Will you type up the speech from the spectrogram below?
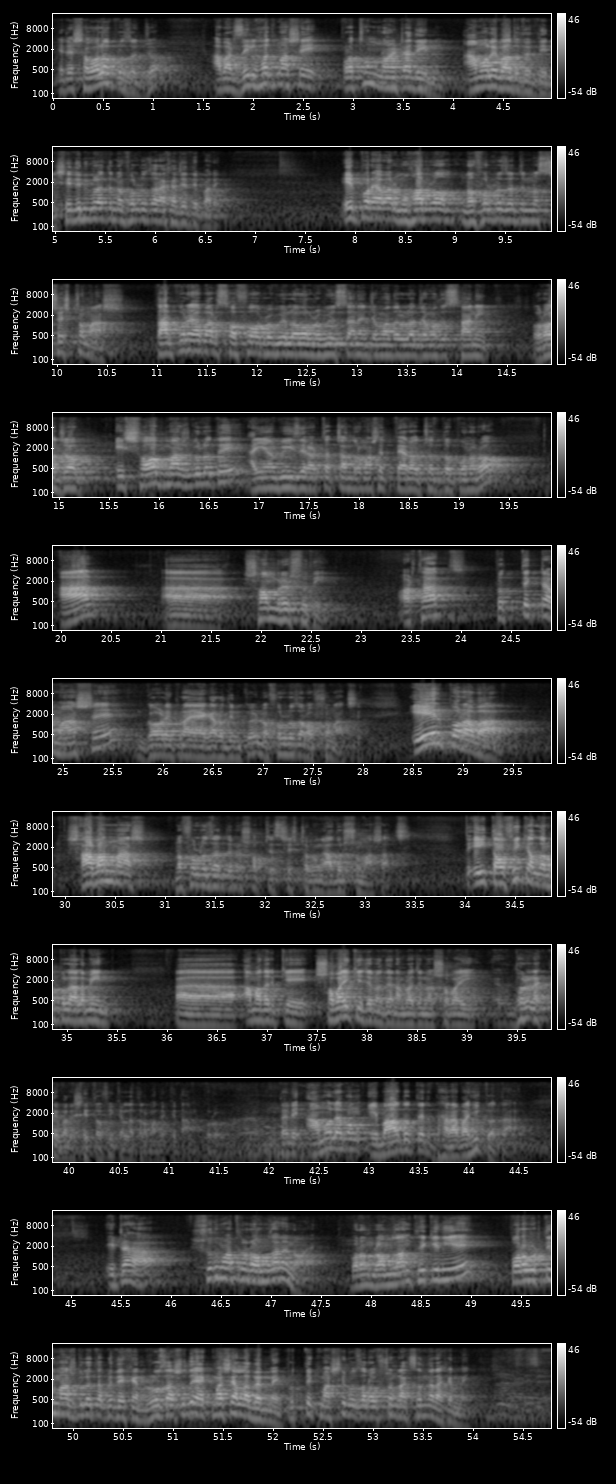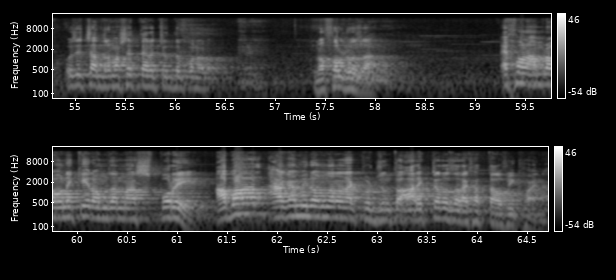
এটা সবালও প্রযোজ্য। আবার জিলহজ মাসে প্রথম নয়টা দিন আমলে বাদতের দিন, সেই দিনগুলোতে নফল রোজা রাখা যেতে পারে। এরপরে আবার মুহররম, নফল রোজার জন্য শ্রেষ্ঠ মাস। তারপরে আবার সফর, রবিউল রবিউসানি জমাদুল্লাহ জমাদুসানি রজব, এই সব মাসগুলোতে আইয়া বীজের অর্থাৎ চন্দ্র মাসের তেরো, চোদ্দ, পনেরো আর সমৃদ্ধি অর্থাৎ প্রত্যেকটা মাসে গড়ে প্রায় এগারো দিন করে নফল রোজার অপশন আছে। এরপর আবার শাবান মাস নফল রোজার জন্য সবচেয়ে শ্রেষ্ঠ এবং আদর্শ মাস আছে। তো এই তৌফিক আল্লাহ রব্বুল আলমিন আমাদেরকে সবাইকে যেন দেন, আমরা যেন সবাই ধরে রাখতে পারি সেই তৌফিক আল্লাহ তালা আমাদেরকে দান করো তাহলে আমল এবং এবাদতের ধারাবাহিকতা, এটা শুধুমাত্র রমজানে নয়, বরং রমজান থেকে নিয়ে পরবর্তী মাসগুলোতে আপনি দেখেন, রোজা শুধু এক মাসে আল্লাহ দেন নাই, প্রত্যেক মাসে রোজার অপশন রাখছেন না, রাখেন নাই। ওই যে চান্দ্র মাসের তেরো, চোদ্দ, পনেরো। নফল রোজা। এখন আমরা অনেকে রমজান মাস পরে, আবার আগামী রমজানের আগ পর্যন্ত আরেকটা রোজা রাখার তাওফিক হয় না।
